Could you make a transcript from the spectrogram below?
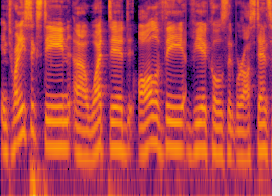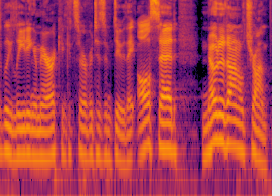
In 2016, uh, what did all of the vehicles that were ostensibly leading American conservatism do? They all said no to Donald Trump.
